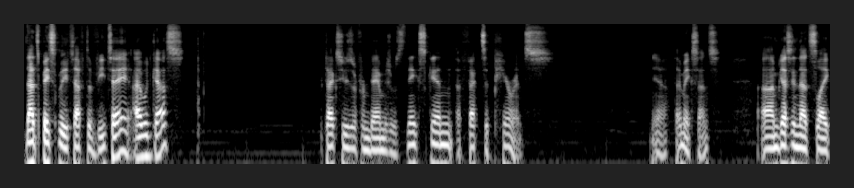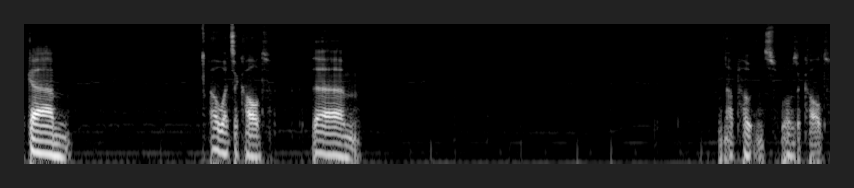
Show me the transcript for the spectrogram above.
That's basically theft of Vitae, I would guess. Protects user from damage with snakeskin. Affects appearance. Yeah, that makes sense. Uh, I'm guessing that's like, um... Oh, what's it called? The... Um... Not potence. What was it called?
